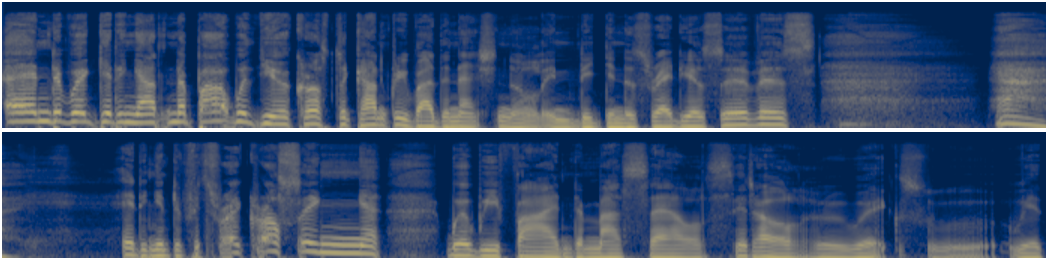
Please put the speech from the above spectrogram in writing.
And we're getting out and about with you across the country by the National Indigenous Radio Service. Heading into Fitzroy Crossing, where we find Marcel Sithole, who works with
